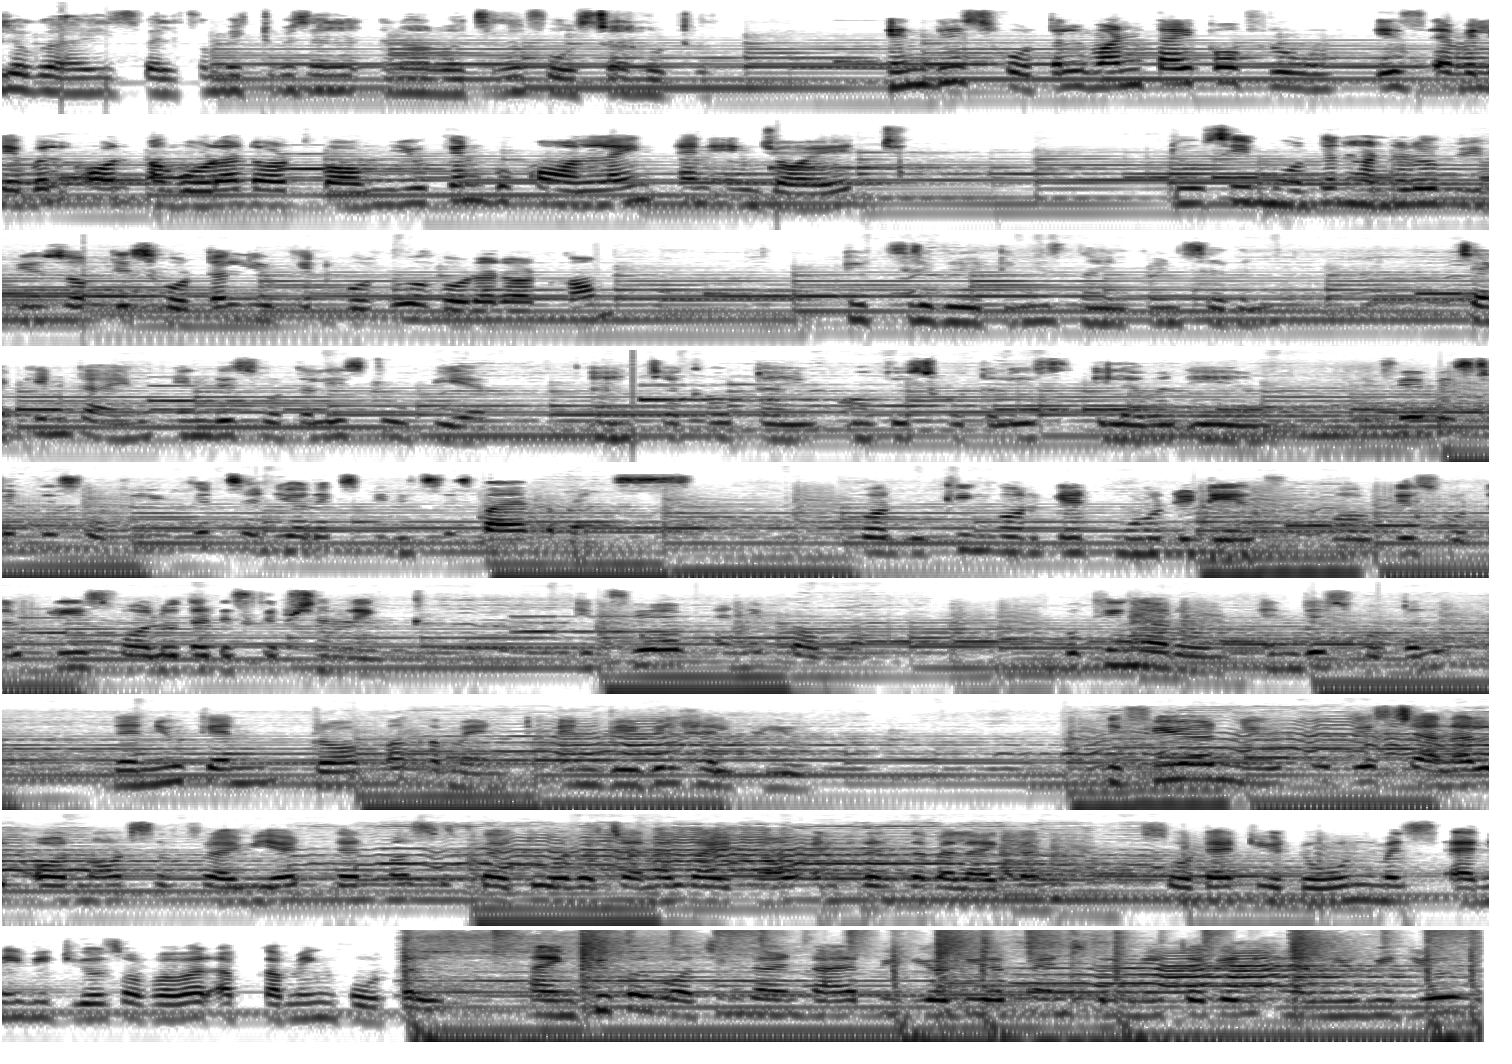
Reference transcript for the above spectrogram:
Hello guys, welcome back to my channel and are watching a 4-star hotel. In this hotel, one type of room is available on agoda.com. You can book online and enjoy it. To see more than 100 of reviews of this hotel, you can go to agoda.com. Its rating is 9.7 Check-in time in this hotel is 2 p.m. and check-out time of this hotel is 11 am. If you have visited this hotel, you can send your experiences via comments. For booking or get more details about this hotel, please follow the description link. If you have any problem booking a room in this hotel, then you can drop a comment and we will help you. If you are new to this channel or not subscribed yet, then must subscribe to our channel right now and press the bell icon so that you don't miss any videos of our upcoming hotel. Thank you for watching the entire video dear friends. We'll meet again in a new video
